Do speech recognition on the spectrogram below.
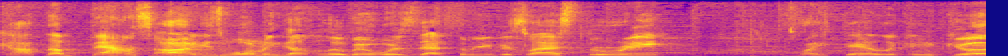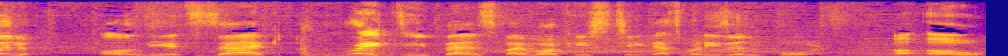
got the bounce. Alright, he's warming up a little bit. What is that, three of his last three? Right there, looking good. On the attack, great defense by Marquis Teague. That's what he's in for. Uh-oh,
